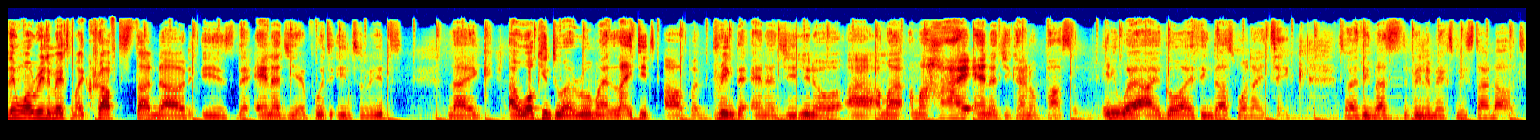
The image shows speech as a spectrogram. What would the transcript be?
I think what really makes my craft stand out is the energy I put into it. Like I walk into a room, I light it up, I bring the energy. You know, uh, I'm a I'm a high energy kind of person. Anywhere I go, I think that's what I take. So I think that's really makes me stand out.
